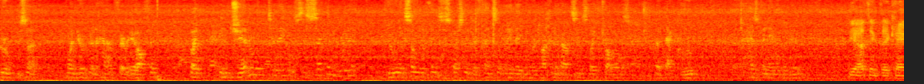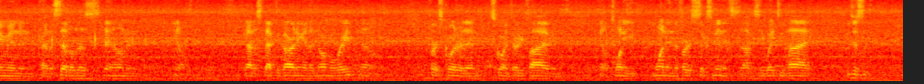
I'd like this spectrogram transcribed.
group is not one you're going to have very often. But in general today, was the second unit doing some of the things, especially defensively, that you were talking about since Lake Charles, that that group has been able to do? Yeah, I think they came in and kind of settled us down and, you know, got us back to guarding at a normal rate. Um, first quarter, then scoring 35 and, you know, 21 in the first six minutes is obviously way too high. We just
